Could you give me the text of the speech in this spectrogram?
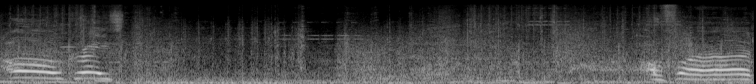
Oh, Christ. Oh, fuck.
